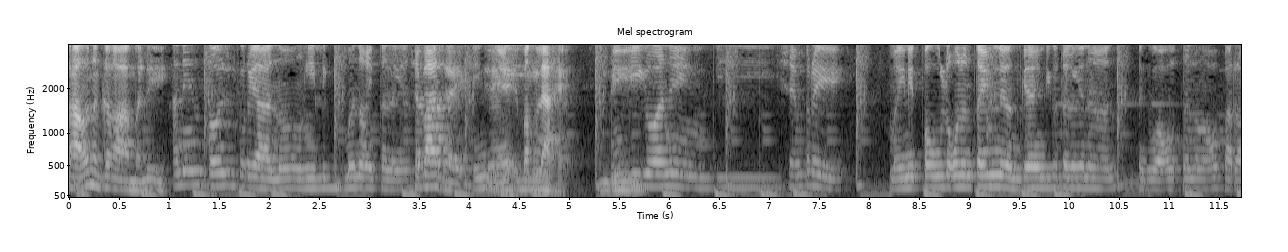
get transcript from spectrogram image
tao nagkakamali eh. Ano yung tol, Koreano, ang hilig manakit talaga. Sa bagay, Hindi- eh, ibang lahi. Hindi Hindi, ko ano eh, hindi, syempre, mainit pa ulo ko nung time na yun, kaya hindi ko talaga na, nag-walkout na lang ako para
